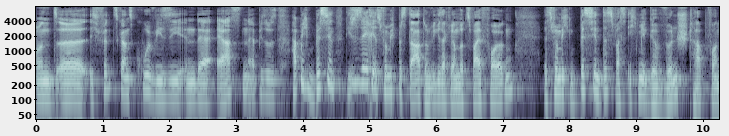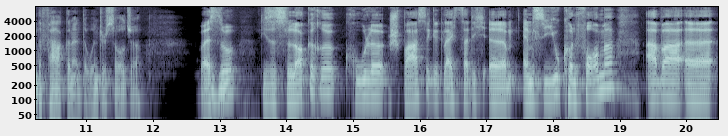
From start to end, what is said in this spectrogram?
Und äh, ich finde es ganz cool, wie sie in der ersten Episode hat mich ein bisschen. Diese Serie ist für mich bis dato und wie gesagt, wir haben nur zwei Folgen. Ist für mich ein bisschen das, was ich mir gewünscht habe von The Falcon and the Winter Soldier. Weißt mhm. du? Dieses lockere, coole, spaßige, gleichzeitig äh, MCU-konforme, aber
